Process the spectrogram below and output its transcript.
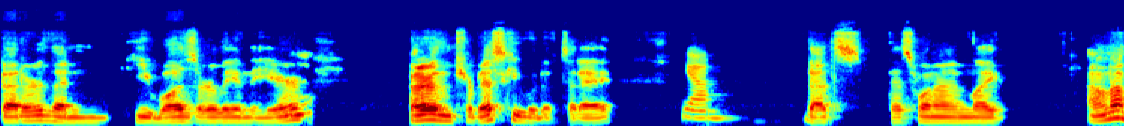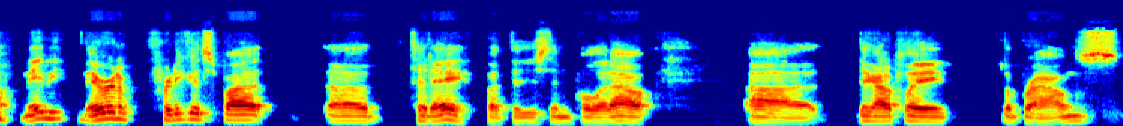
better than he was early in the year, Mhm. better than Trubisky would have today. yeah. That's that's when I'm like, I don't know, maybe they were in a pretty good spot uh, today, but they just didn't pull it out. Uh, they got to play the Browns.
